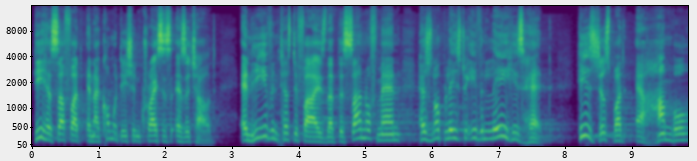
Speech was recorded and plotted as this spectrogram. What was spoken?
He has suffered an accommodation crisis as a child. And he even testifies that the Son of Man has no place to even lay his head. He is just but a humble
